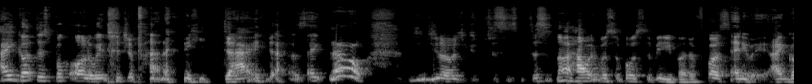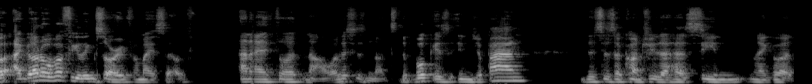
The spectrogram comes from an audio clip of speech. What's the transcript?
I got this book all the way to Japan, and he died." I was like, "No, you know, this is this is not how it was supposed to be." But of course, anyway, I got I got over feeling sorry for myself, and I thought, "No, well, this is nuts. The book is in Japan. This is a country that has seen, my God,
